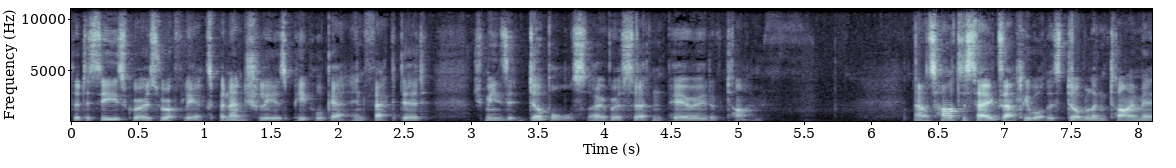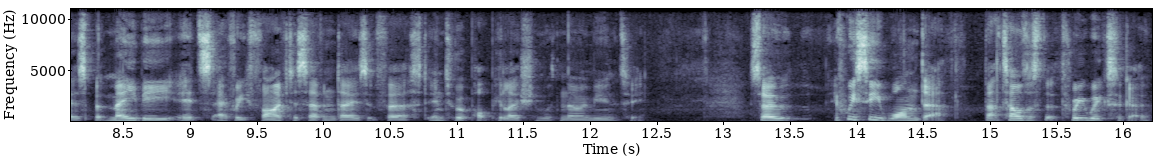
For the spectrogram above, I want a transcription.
the disease grows roughly exponentially as people get infected, which means it doubles over a certain period of time. Now, it's hard to say exactly what this doubling time is, but maybe it's every five to seven days at first into a population with no immunity. So if we see one death, that tells us that three weeks ago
